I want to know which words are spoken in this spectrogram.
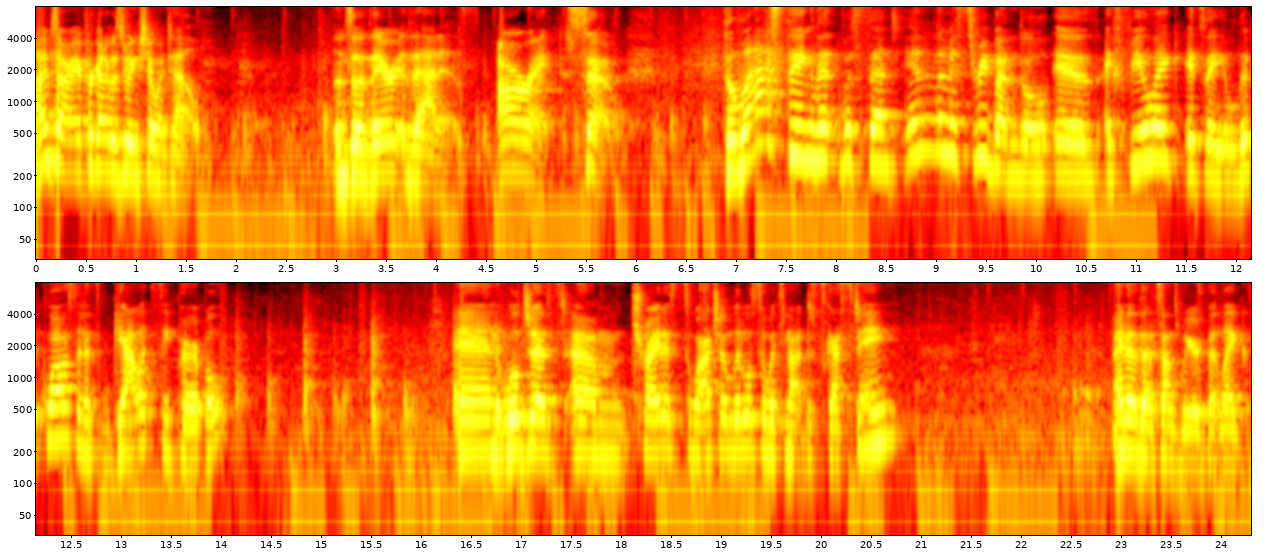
I'm sorry I forgot I was doing show and tell. And so there that is. All right so the last thing that was sent in the mystery bundle is I feel like it's a lip gloss and it's Galaxy Purple. And we'll just um, try to swatch a little so it's not disgusting. I know that sounds weird, but like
